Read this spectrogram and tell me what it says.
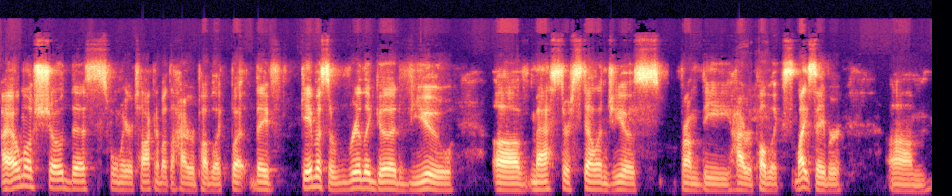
I almost showed this when we were talking about the High Republic, but they've gave us a really good view of Master Stellan Gios from the High Republic's lightsaber, um,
